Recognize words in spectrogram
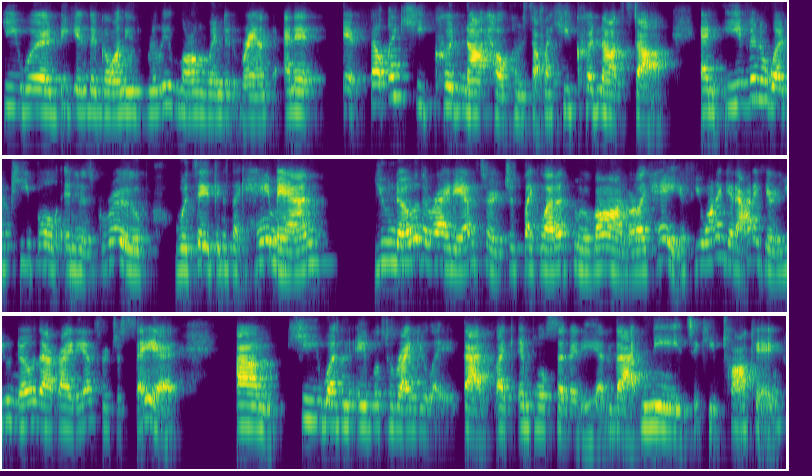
he would begin to go on these really long-winded rants and it it felt like he could not help himself like he could not stop and even when people in his group would say things like hey man you know the right answer just like let us move on or like hey if you want to get out of here you know that right answer just say it um, he wasn't able to regulate that like impulsivity and that need to keep talking.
